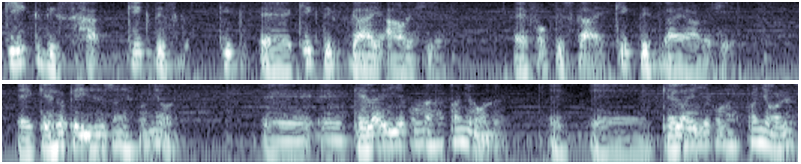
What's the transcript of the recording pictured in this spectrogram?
kick this, kick this, kick, eh, kick this guy out of here, Eh, fuck this guy, kick this guy out of here. Eh, ¿Qué es lo que dice eso en español? Eh, eh, ¿Qué la ella con los españoles? Eh, eh, ¿Qué la ella con los españoles?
